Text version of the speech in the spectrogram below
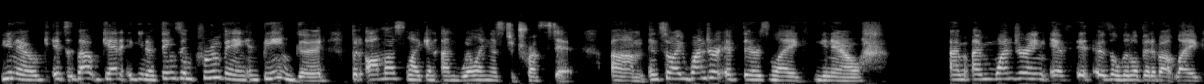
you know it's about getting you know things improving and being good but almost like an unwillingness to trust it. Um and so i wonder if there's like you know i'm i'm wondering if it is a little bit about like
